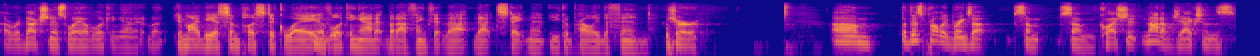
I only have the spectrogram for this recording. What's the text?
a reductionist way of looking at it but It might be a simplistic way Mm-hmm. of looking at it, but I think that, that that statement you could probably defend. sure um, but this probably brings up some some question not objections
